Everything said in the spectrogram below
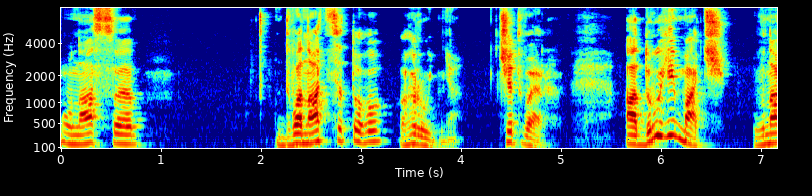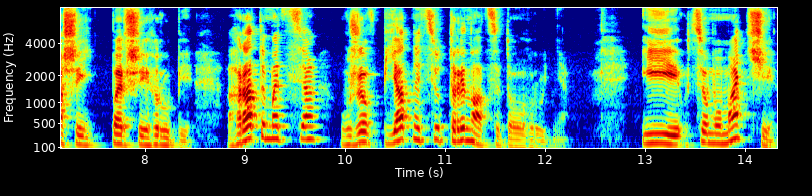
у нас е, 12 грудня. Четверг. А другий матч в нашій першій групі гратиметься вже в п'ятницю 13 грудня. І в цьому матчі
